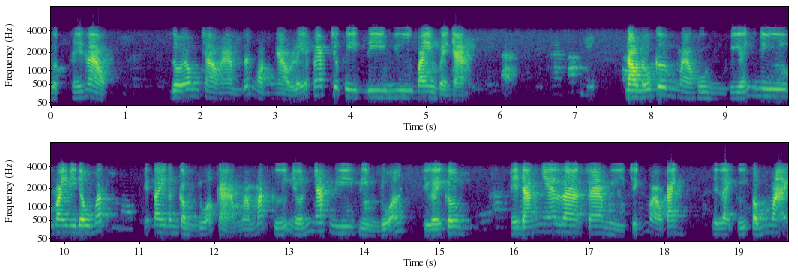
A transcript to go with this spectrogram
được thế nào? Rồi ông chào hàm rất ngọt ngào lễ phép trước khi đi như bay về nhà đào nấu cơm mà hùn vía như bay đi đâu mất. Cái tay đang cầm đũa cả mà mắt cứ nhớn nhác đi tìm đũa chỉ lấy cơm. Thế đáng nhẽ ra cha mì chính vào canh thì lại cứ tống mãi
